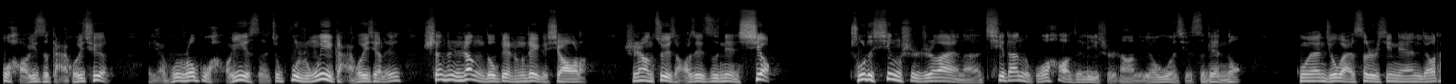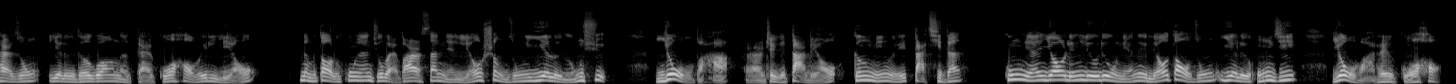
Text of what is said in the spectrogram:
不好意思改回去了。也不是说不好意思，就不容易改回去了，因为身份证都变成这个萧了。实际上，最早这字念孝。除了姓氏之外呢，契丹的国号在历史上也有过几次变动。公元九百四十七年，辽太宗耶律德光呢改国号为辽。那么到了公元九百八十三年，辽圣宗耶律隆绪又把呃这个大辽更名为大契丹。公元幺零六六年，那辽道宗耶律洪基又把这个国号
